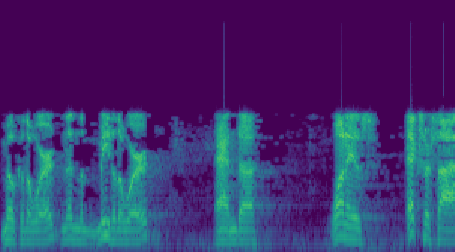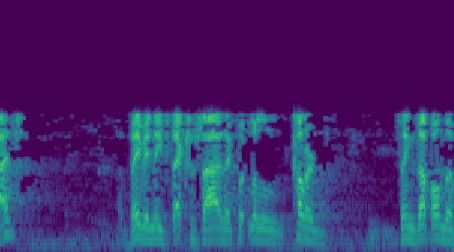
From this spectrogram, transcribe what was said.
milk of the Word, and then the meat of the Word. And uh, one is exercise. A baby needs to exercise. They put little colored things up on the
